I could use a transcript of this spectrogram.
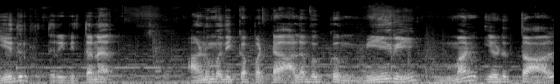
எதிர்ப்பு தெரிவித்தனர். அனுமதிக்கப்பட்ட அளவுக்கு மீறி மண் எடுத்தால்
